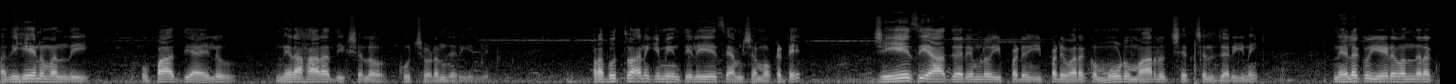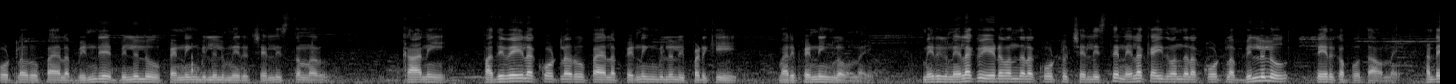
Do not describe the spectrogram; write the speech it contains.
పదిహేను మంది ఉపాధ్యాయులు నిరాహార దీక్షలో కూర్చోవడం జరిగింది. ప్రభుత్వానికి మేము తెలియజేసే అంశం ఒకటే జేఏసీ ఆధ్వర్యంలో ఇప్పటి ఇప్పటి వరకు మూడు మార్లు చర్చలు జరిగినాయి. నెలకు ఏడు వందల కోట్ల రూపాయల బిండి బిల్లులు పెండింగ్ బిల్లులు మీరు చెల్లిస్తున్నారు. కానీ పదివేల కోట్ల రూపాయల పెండింగ్ బిల్లులు ఇప్పటికీ మరి పెండింగ్లో ఉన్నాయి. మీరు నెలకు ఏడు వందల కోట్లు చెల్లిస్తే నెలకు ఐదు వందల కోట్ల బిల్లులు పేరుకపోతూ ఉన్నాయి. అంటే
